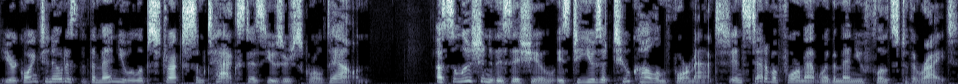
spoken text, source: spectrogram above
you're going to notice that the menu will obstruct some text as users scroll down. A solution to this issue is to use a two-column format instead of a format where the menu floats to the right.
